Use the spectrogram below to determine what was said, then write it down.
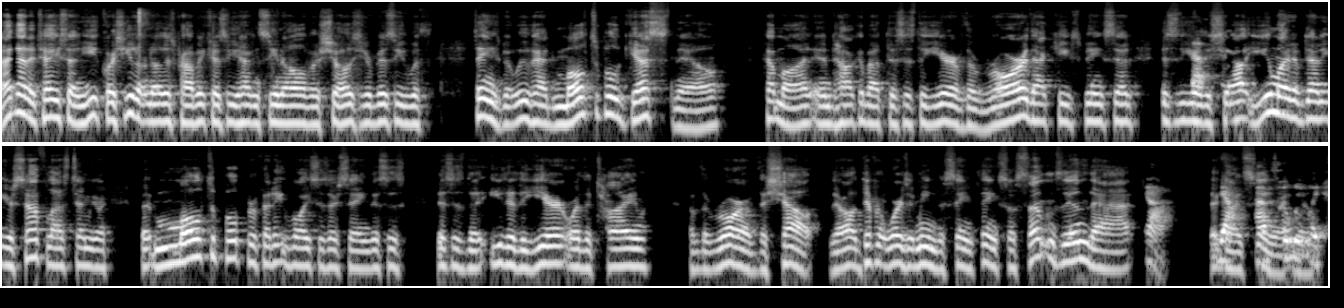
I got to tell you something. You, of course, you don't know this probably because you haven't seen all of our shows. You're busy with things, but we've had multiple guests now come on and talk about this is the year of the roar. That keeps being said. This is the year yeah. of the shout. You might have done it yourself last time you were, but multiple prophetic voices are saying this is this is the either the year or the time of the roar of the shout. They're all different words that mean the same thing. So something's in that. Yeah yeah, absolutely. Right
